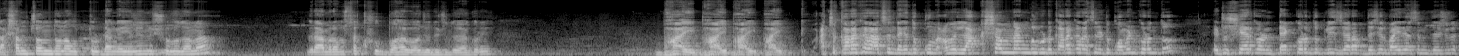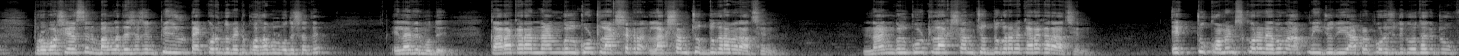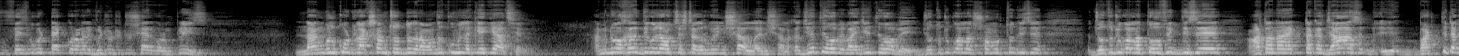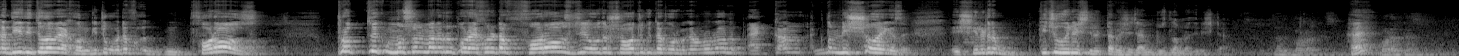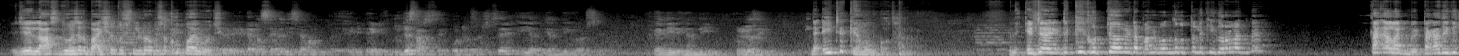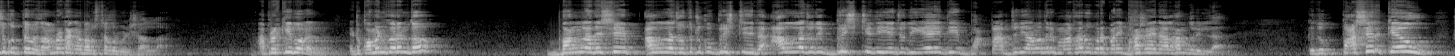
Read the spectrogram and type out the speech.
লাকসাম চন্দনা উত্তরডাঙ্গা ইউনিয়নের ষোলো দানা। গ্রামের অবস্থা খুব ভয়াবহ যদি একটু দয়া করে। ভাই ভাই ভাই ভাই আচ্ছা কারা কারা আছেন দেখেন তো আমি লাকসাম নাঙ্গলকোটে কারা কারা আছেন একটু কমেন্ট করেন তো। একটু শেয়ার করেন ট্যাগ করেন তো প্লিজ যারা দেশের বাইরে আছেন দেশের প্রবাসী আছেন বাংলাদেশ আছেন প্লিজ একটু ট্যাগ করেন তো একটু কথা বলব ওদের সাথে। এই লাইভের মধ্যে। কারা কারা নাঙ্গলকোট লাকসা লাকসাম চোদ্দ গ্রামের আছেন? নাঙ্গলকোট লাকসাম চোদ্দ গ্রামে কারা কারা আছেন? একটু কমেন্টস করেন এবং আপনি যদি আপনার পরিচিত কেউ থাকে একটু ফেসবুকে ট্যাগ করেন আর ভিডিওটা একটু শেয়ার করেন প্লিজ নাঙ্গলকোট লাকসাম চোদ্দ গ্রাম, আমাদের কুমিল্লা কে কে আছেন? আমি নোয়াখালীর দিকে যাওয়ার চেষ্টা করব ইনশাল্লাহ ইনশাল্লাহ যেতে হবে ভাই, যেতে হবে। যতটুকু আল্লাহ সমর্থ দিছে, যতটুকু আল্লাহ তৌফিক দিছে আটানা এক টাকা যা বাড়তি টাকা দিয়ে দিতে হবে এখন। কিছু ওটা ফরজ। প্রত্যেক মুসলমানের উপর এখন এটা ফরজ যে ওদের সহযোগিতা করবে কারণ ওরা একান একদম নিঃস্ব হয়ে গেছে। এই সিলেটের কিছু হইলে সিলেটটা বেশি যায় আমি বুঝলাম না জিনিসটা। হ্যাঁ? যে লাস্ট দু হাজার বাইশে তো সিলেটের অবস্থা খুব ভয়াবহ ছিল। না এইটা কেমন কথা? মানে এটা এটা কি করতে হবে? এটা পানি বন্ধ করতে হলে কি করা লাগবে? টাকা লাগবে টাকা দিয়ে কিছু করতে হবে আমরা টাকার ব্যবস্থা করব ইনশাআল্লাহ। আপনারা কি বলেন? একটু কমেন্ট করেন তো। বাংলাদেশে আল্লাহ যতটুকু বৃষ্টি দিবে, আল্লাহ যদি বৃষ্টি দিয়ে, যদি এই দিয়ে যদি আমাদের মাথার উপরে পানি ভাসায় না, আলহামদুলিল্লাহ। কিন্তু পাশের কেউ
